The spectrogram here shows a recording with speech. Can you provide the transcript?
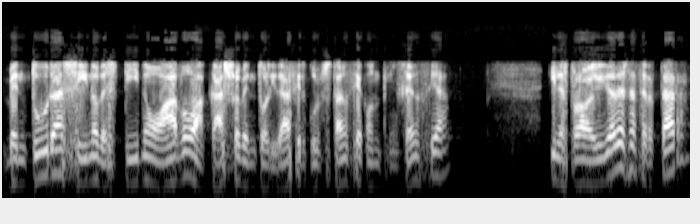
ventura, sino, destino, hado, acaso, eventualidad, circunstancia, contingencia. Y las probabilidades de acertar,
